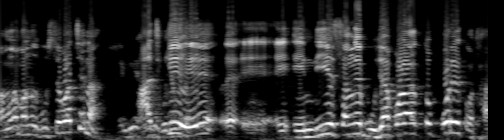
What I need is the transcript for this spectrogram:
বাংলা মানুষ বুঝতে পারছে না। আজকে এনডিএর সঙ্গে বোঝাপড়া তো পরের কথা।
